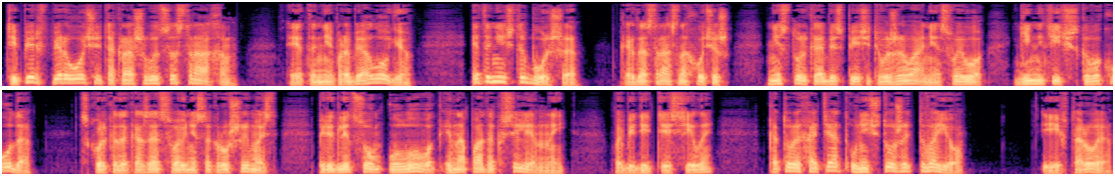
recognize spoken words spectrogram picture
теперь в первую очередь окрашиваются страхом. Это не про биологию. Это нечто большее. Когда страстно хочешь не столько обеспечить выживание своего генетического кода, сколько доказать свою несокрушимость перед лицом уловок и нападок Вселенной, победить те силы, которые хотят уничтожить твое. И второе.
